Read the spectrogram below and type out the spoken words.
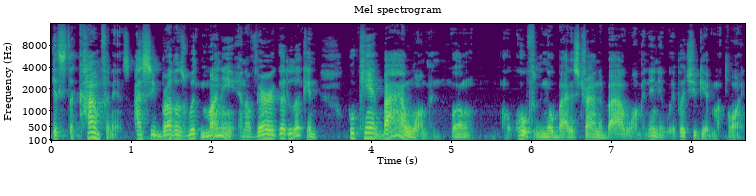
It's the confidence. I see brothers with money and are very good looking who can't buy a woman. Well, hopefully nobody's trying to buy a woman anyway, but you get my point.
